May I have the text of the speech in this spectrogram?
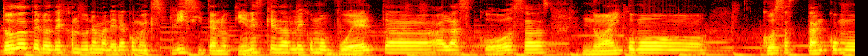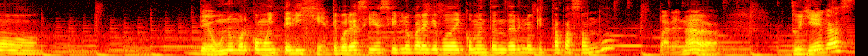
Todo te lo dejan de una manera como explícita. No tienes que darle como vuelta a las cosas. No hay como cosas tan como de un humor como inteligente, por así decirlo, para que podáis como entender lo que está pasando. Para nada. Tú llegas,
